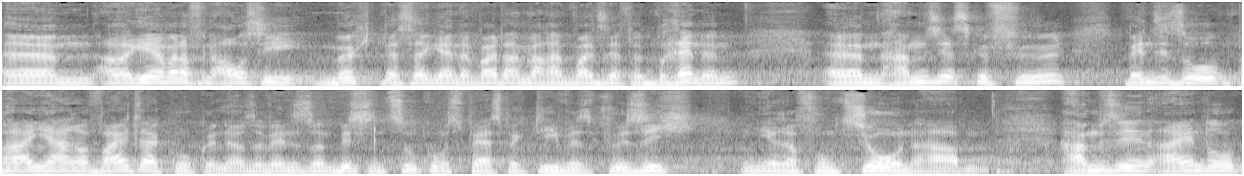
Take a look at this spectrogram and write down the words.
Ähm, aber gehen wir mal davon aus, Sie möchten das ja gerne weitermachen, weil Sie dafür brennen. Ähm, haben Sie das Gefühl, wenn Sie so ein paar Jahre weiter gucken, also wenn Sie so ein bisschen Zukunftsperspektive für sich in Ihrer Funktion haben, haben Sie den Eindruck,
